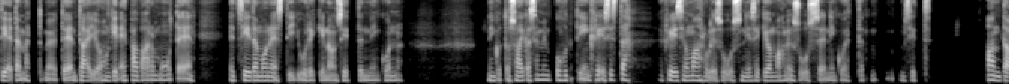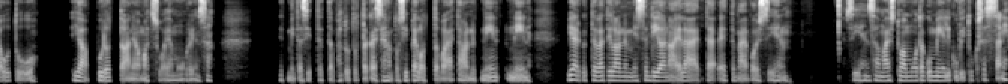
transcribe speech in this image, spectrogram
tietämättömyyteen tai johonkin epävarmuuteen. Et siitä monesti juurikin on sitten niin kuin, niin kuin tuossa aikaisemmin puhuttiin kriisistä, kriisi on mahdollisuus, niin sekin on mahdollisuus se, niin kuin, että sit antautuu ja pudottaa ne omat suojamuurinsa. Että mitä sitten tapahtuu. Totta kai sehän on tosi pelottavaa, että tämä on nyt niin, niin järkyttävä tilanne, missä Diana elää, että, että mä en voi siihen – siihen samaistua muuta kuin mielikuvituksessani.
